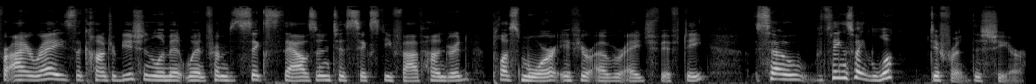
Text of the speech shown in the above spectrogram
For IRAs, the contribution limit went from 6,000 to 6,500 plus more if you're over age 50. So things may look different this year.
